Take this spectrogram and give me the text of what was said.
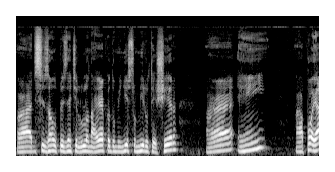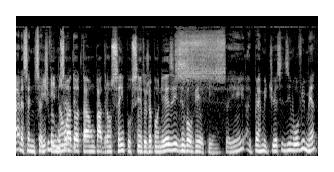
a decisão do presidente Lula na época, do ministro Miro Teixeira, é, em a apoiar essa iniciativa. E, e não certeza. adotar um padrão 100% japonês e desenvolver aqui. Sim, e permitiu esse desenvolvimento,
